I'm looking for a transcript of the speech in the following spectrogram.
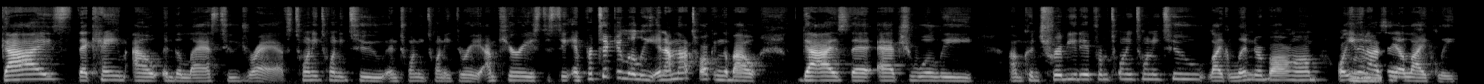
guys that came out in the last two drafts, 2022 and 2023. I'm curious to see, and particularly, and I'm not talking about guys that actually um, contributed from 2022, like Linderbaum or even mm-hmm. Isaiah Likely.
